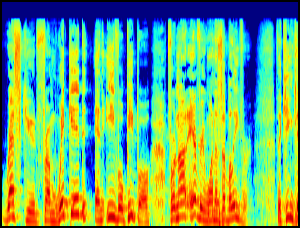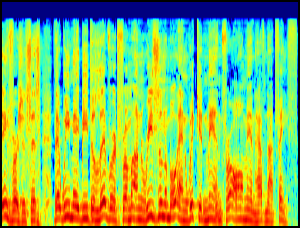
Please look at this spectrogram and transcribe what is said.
rescued from wicked and evil people, for not everyone is a believer. The King James Version says that we may be delivered from unreasonable and wicked men, for all men have not faith.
